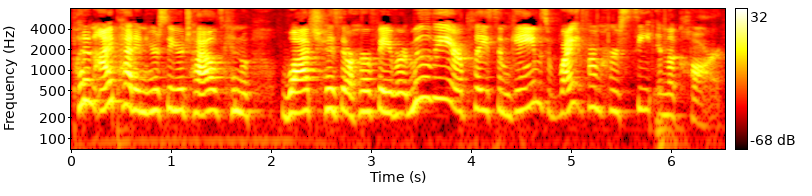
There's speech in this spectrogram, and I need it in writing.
put an iPad in here so your child can watch his or her favorite movie or play some games right from her seat in the car.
